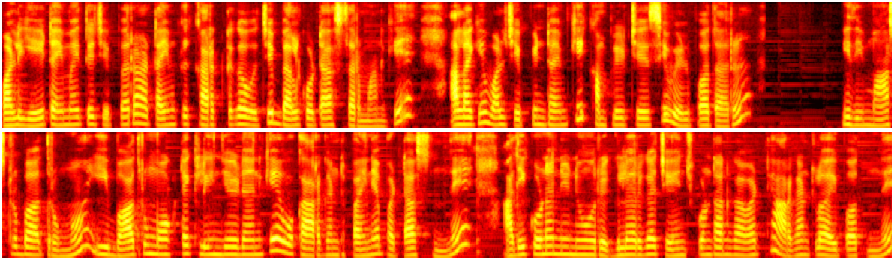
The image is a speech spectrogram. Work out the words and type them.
వాళ్ళు ఏ టైం అయితే చెప్పారో ఆ టైంకి కరెక్ట్గా వచ్చి బెల్ కొట్టేస్తారు మనకి. అలాగే వాళ్ళు చెప్పిన టైంకి కంప్లీట్ చేసి వెళ్ళిపోతారు. ఇది మాస్టర్ బాత్రూము. ఈ బాత్రూమ్ ఒకటే క్లీన్ చేయడానికే ఒక అరగంట పైనే పట్టేస్తుంది. అది కూడా నేను రెగ్యులర్గా చేయించుకుంటాను కాబట్టి అరగంటలో అయిపోతుంది.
